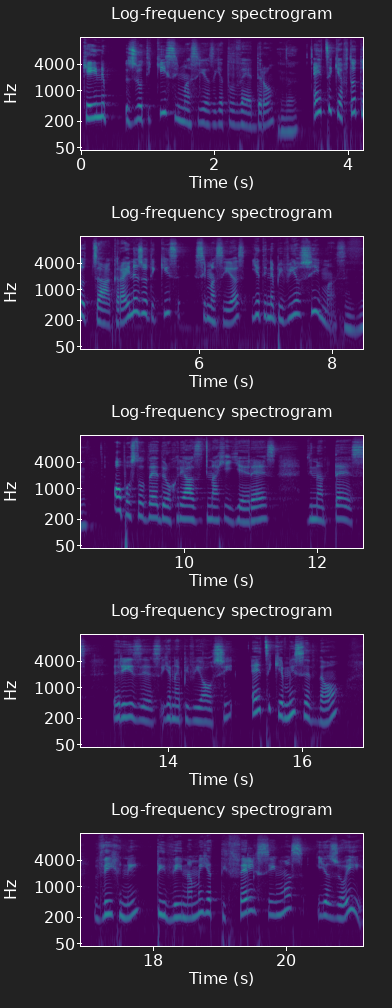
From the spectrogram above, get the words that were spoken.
και είναι ζωτικής σημασίας για το δέντρο, ναι. έτσι και αυτό το τσάκρα είναι ζωτικής σημασίας για την επιβίωσή μας. Όπως το δέντρο χρειάζεται να έχει γερές, δυνατές ρίζες για να επιβιώσει, έτσι και εμείς εδώ δείχνει τη δύναμη για τη θέλησή μας για ζωή.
